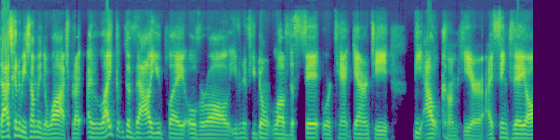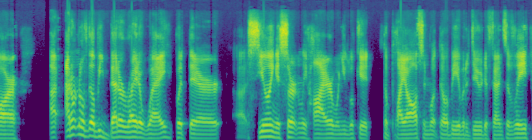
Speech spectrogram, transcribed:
That's going to be something to watch. But I, I like the value play overall, even if you don't love the fit or can't guarantee the outcome here. I think they are. I, I don't know if they'll be better right away, but their uh, ceiling is certainly higher when you look at the playoffs and what they'll be able to do defensively.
